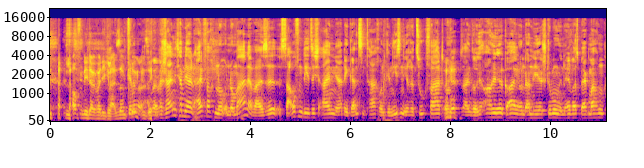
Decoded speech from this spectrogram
Laufen die da über die Gleise und Genau, sich. aber wahrscheinlich haben die halt einfach no normalerweise saufen die sich ein, ja, den ganzen Tag und genießen ihre Zugfahrt und Ja. sagen so, ja, hier geil und dann hier Stimmung in Elversberg machen. Und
